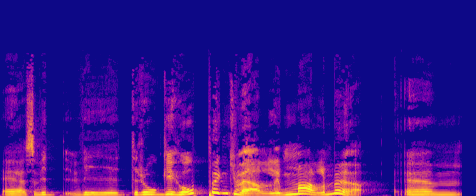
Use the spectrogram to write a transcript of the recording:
Eh, så vi, vi drog ihop en kväll i Malmö. Ehm,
